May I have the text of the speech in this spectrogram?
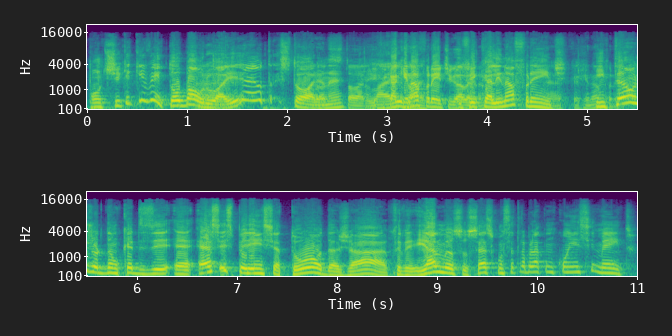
Ponto chique é quem inventou Bauru. Aí é outra história, Outra né? história. E fica aqui na vai. frente, E galera. fica ali na frente. É, aqui na então, Jordão, quer dizer, é, essa experiência toda já, você vê, e lá no meu sucesso, comecei a trabalhar com conhecimento.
